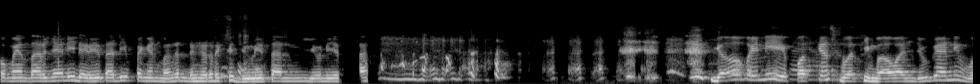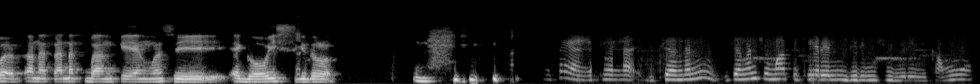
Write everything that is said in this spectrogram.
komentarnya nih dari tadi pengen banget denger kejulitan Yunita. Gak apa ini podcast buat himbauan juga nih buat anak-anak bangke yang masih egois gitu loh. apa ya kayak jangan jangan cuma pikirin dirimu sendiri kamu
